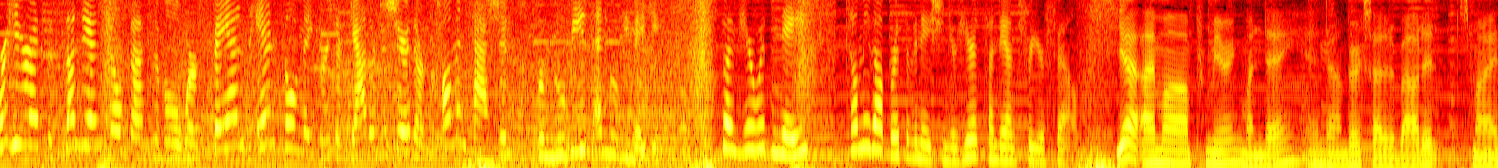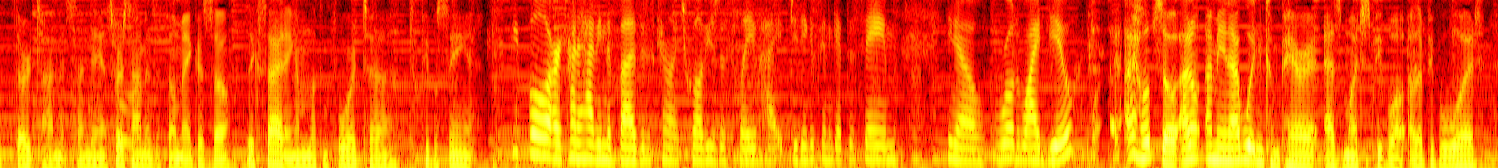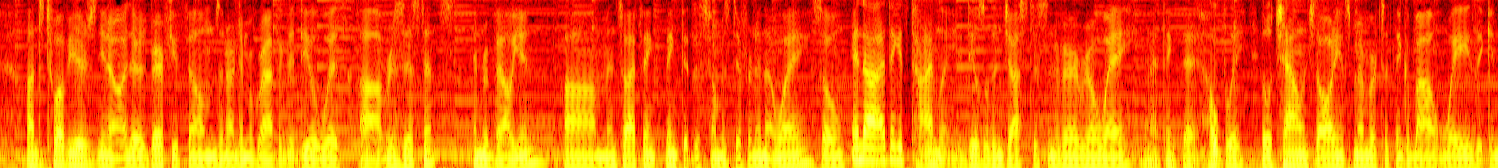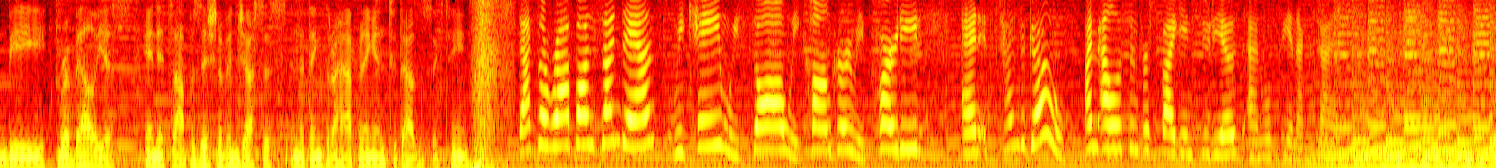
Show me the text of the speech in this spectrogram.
We're here at the Sundance Film Festival where fans and filmmakers have gathered to share their common passion for movies and movie making. So I'm here with Nate. Tell me about Birth of a Nation. You're here at Sundance for your film. Yeah, I'm uh, premiering Monday, and I'm very excited about it. It's my third time at Sundance, first time as a filmmaker, so it's exciting. I'm looking forward to, to people seeing it. People are kind of having the buzz that it's kind of like 12 Years a Slave hype. Do you think it's going to get the same, you know, worldwide view? I hope so. I don't. I mean, I wouldn't compare it as much as people, other people would. Under 12 years, you know, there are very few films in our demographic that deal with uh, resistance and rebellion, um, and so I think think that this film is different in that way. So, and uh, I think it's timely. It deals with injustice in a very real way, and I think that hopefully it'll challenge the audience member to think about ways it can be rebellious in its opposition of injustice in the things that are happening in 2016. That's a wrap on Sundance. We came, we saw, we conquered, we partied, and it's time to go. I'm Allison for Spy Game Studios, and we'll see you next time.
